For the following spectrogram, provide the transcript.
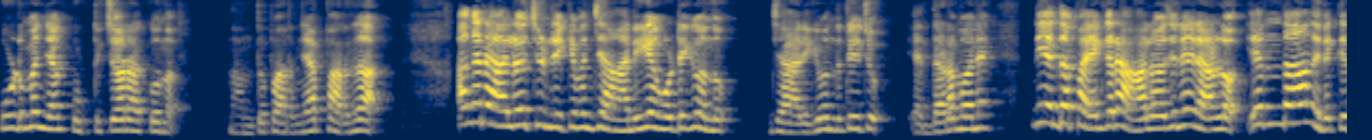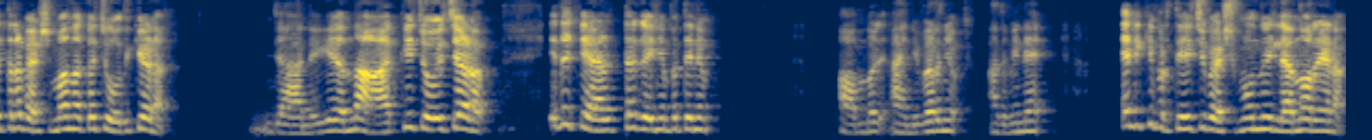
കുടുംബം ഞാൻ കുട്ടിച്ചോറാക്കുന്നു നന്ദു പറഞ്ഞാ പറഞ്ഞതാ അങ്ങനെ ആലോചിച്ചുകൊണ്ടിരിക്കുമ്പോൾ ജാനകി അങ്ങോട്ടേക്ക് വന്നു. ജാനകി വന്നിട്ട് ചോദിച്ചു എന്താടാ മോനെ നീ എന്താ ഭയങ്കര ആലോചനയിലാണല്ലോ? എന്താ നിനക്ക് ഇത്ര വിഷമം എന്നൊക്കെ ചോദിക്കുകയാണ് ജാനകി എന്ന് ആക്കി ചോദിച്ചാണ്. ഇത് കേട്ട് കഴിഞ്ഞപ്പോഴത്തേനും അമ്മ അനി പറഞ്ഞു അത് പിന്നെ എനിക്ക് പ്രത്യേകിച്ച് വിഷമമൊന്നും ഇല്ലാന്ന് പറയണം.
